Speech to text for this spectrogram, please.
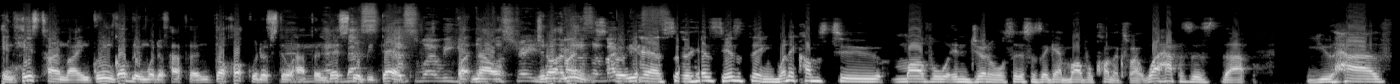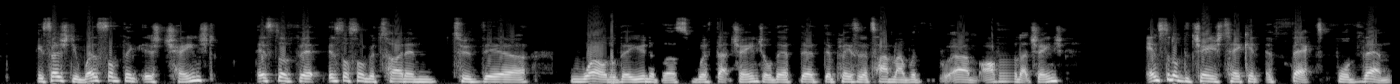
In his timeline, Green Goblin would have happened. Doc Ock would have still happened. And They'd still be dead. That's where we get but now- do you know what I mean? so yeah, so here's here's the thing. When it comes to Marvel in general, so this is again Marvel Comics, right? What happens is that you have essentially when something is changed, instead of it instead of someone returning to their world or their universe with that change or their their, their place in the timeline with um, after that change, instead of the change taking effect for them,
